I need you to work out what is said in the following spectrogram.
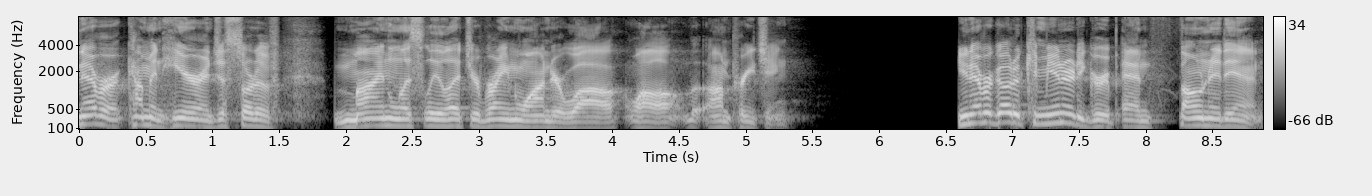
never come in here and just sort of mindlessly let your brain wander while, while I'm preaching. You never go to community group and phone it in,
